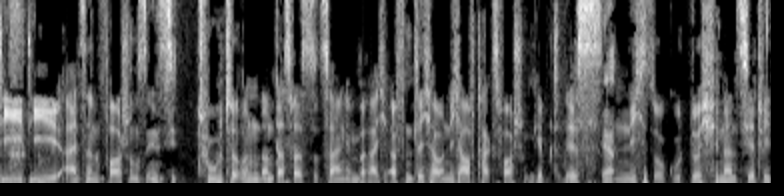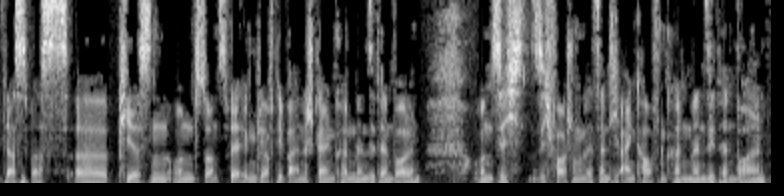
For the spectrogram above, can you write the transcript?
die, die einzelnen Forschungsinstitute und, und das, was es sozusagen im Bereich öffentlicher und nicht Auftragsforschung gibt, ist ja. nicht so gut durchfinanziert wie das, was äh, Pearson und sonst wer irgendwie auf die Beine stellen können, wenn sie denn wollen. Und sich, sich Forschung letztendlich einkaufen können, wenn sie denn wollen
